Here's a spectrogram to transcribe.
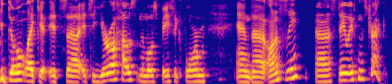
I, don't like it. It's uh, it's a Euro house in the most basic form, and uh, honestly, uh, stay away from this track.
